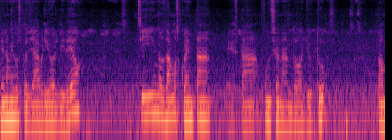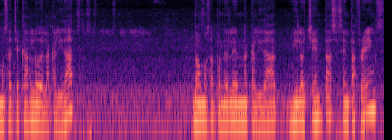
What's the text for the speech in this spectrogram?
Bien amigos, pues ya abrió el video. Si nos damos cuenta, está funcionando YouTube. Vamos a checar lo de la calidad. Vamos a ponerle una calidad 1080, 60 frames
